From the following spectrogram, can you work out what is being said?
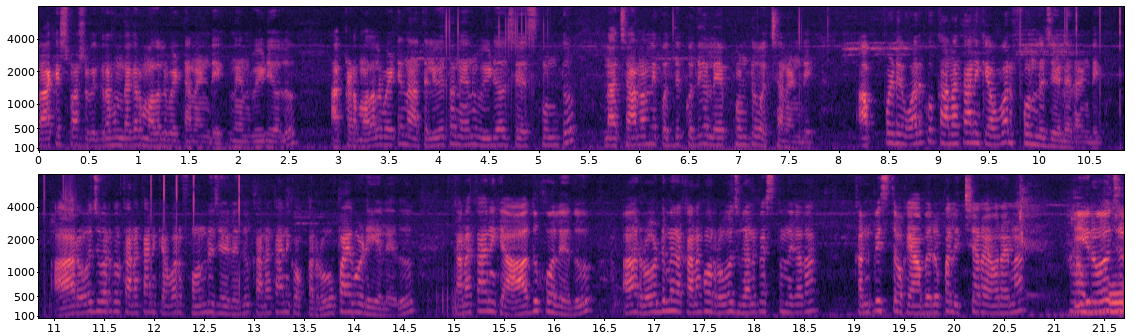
రాకేష్ మాస్టర్ విగ్రహం దగ్గర మొదలు పెట్టానండి నేను వీడియోలు. అక్కడ మొదలుపెట్టి నా తెలివితో నేను వీడియోలు చేసుకుంటూ నా ఛానల్ని కొద్ది కొద్దిగా లేపుకుంటూ వచ్చానండి. అప్పటి వరకు కనకానికి ఎవరు ఫోన్లు చేయలేదండి. ఆ రోజు వరకు కనకానికి ఎవరు ఫోన్లు చేయలేదు. కనకానికి ఒక్క రూపాయి కూడా ఇవ్వలేదు కనకానికి ఆదుకోలేదు. ఆ రోడ్డు మీద కనకం రోజు కనిపిస్తుంది కదా? కనిపిస్తే ఒక యాభై రూపాయలు ఇచ్చారా ఎవరైనా? ఈ రోజు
